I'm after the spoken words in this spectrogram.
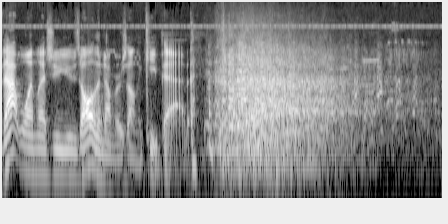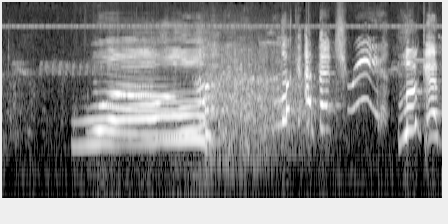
That one lets you use all the numbers on the keypad. Whoa! Look at that tree! Look at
